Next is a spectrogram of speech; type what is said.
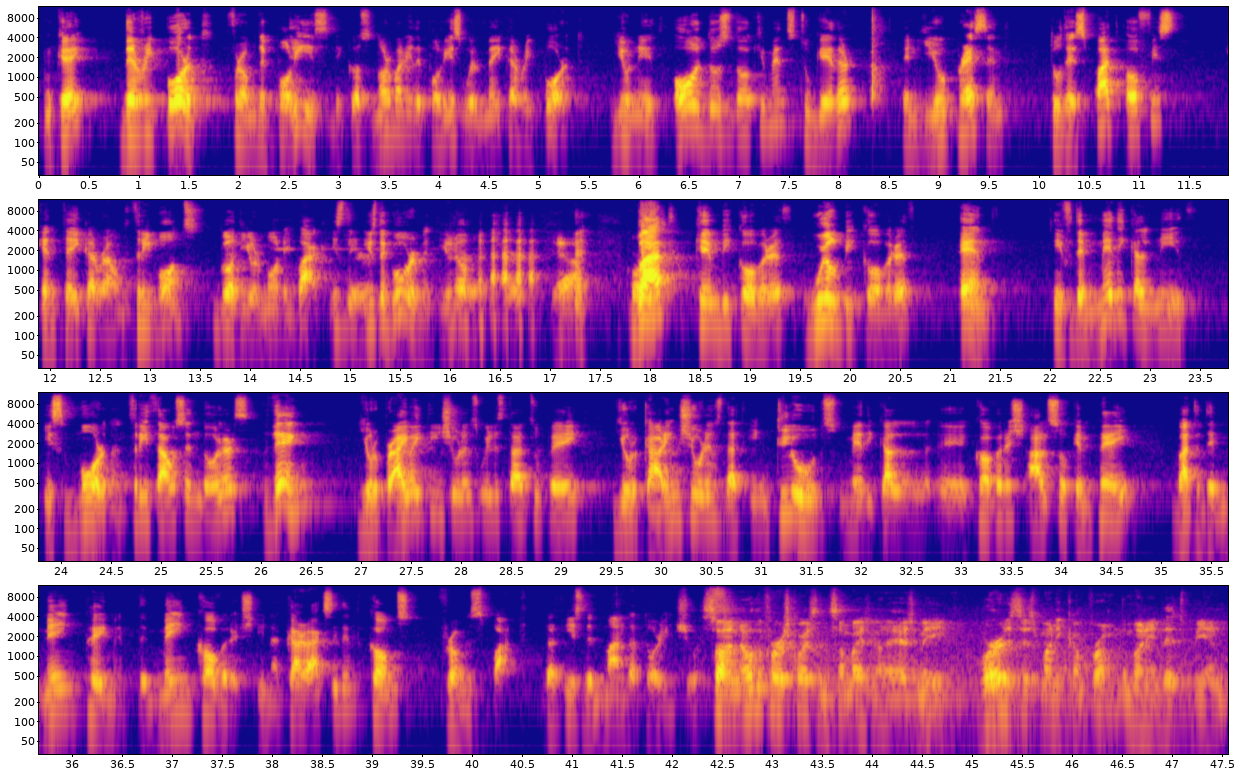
Okay? The report from the police, because normally the police will make a report. You need all those documents together and you present to the spot office can take around three months, got your money back. It's the, Sure. it's the government, you know? Sure, sure. Yeah. but can be covered, will be covered, and if the medical need is more than $3,000, then your private insurance will start to pay, your car insurance that includes medical uh, coverage also can pay, but the main payment, the main coverage in a car accident comes from spot. That is the mandatory insurance. So I know the first question somebody's gonna ask me, where does this money come from? The money that's being,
